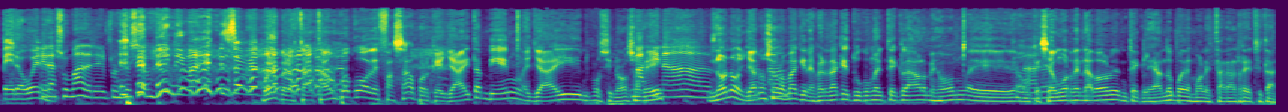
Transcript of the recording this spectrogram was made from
Pero bueno. Era su madre, el profesor. Bueno, pero está, está un poco desfasado porque ya hay también, ya hay, por si no lo sabéis, Máquinas. no, no, ya no solo Ah. máquinas, es verdad que tú con el teclado a lo mejor, eh, Claro. aunque sea un ordenador, tecleando puedes molestar al resto y tal.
